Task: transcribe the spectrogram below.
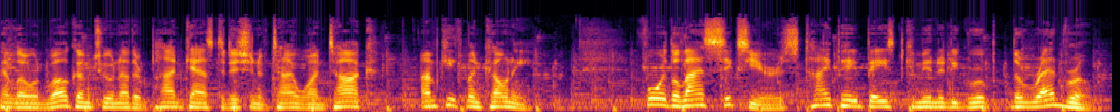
Hello and welcome to another podcast edition of Taiwan Talk. I'm Keith Menconi. For the last six years, Taipei based community group The Red Room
